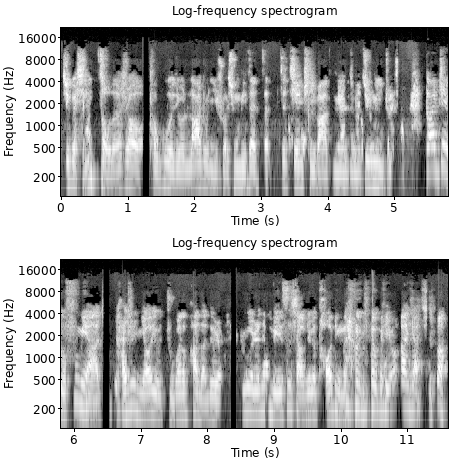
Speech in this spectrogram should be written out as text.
这个想走的时候，投顾就拉住你说：“兄弟，再再再坚持一把，怎么样？怎么样？最终你赚钱。”当然这有负面啊，还是你要有主观的判断，就是如果人家每一次想这个逃顶的时候，你就可以按下去了。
